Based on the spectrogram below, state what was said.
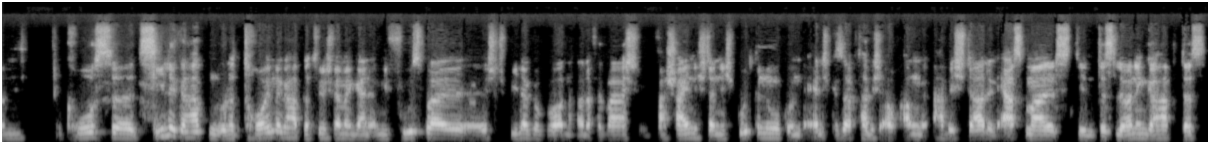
ähm, große Ziele gehabt oder Träume gehabt. Natürlich wäre man gerne irgendwie Fußballspieler geworden, aber dafür war ich wahrscheinlich dann nicht gut genug. Und ehrlich gesagt habe ich auch habe ich da den erstmals das Learning gehabt, dass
